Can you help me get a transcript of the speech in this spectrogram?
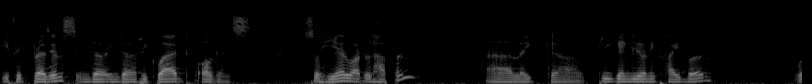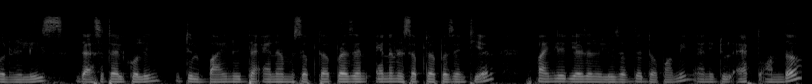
if it presents in the in the required organs so here what will happen uh, like uh, preganglionic fiber will release the acetylcholine. It will bind with the NM receptor present NN receptor present here. Finally there is a release of the dopamine and it will act on the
